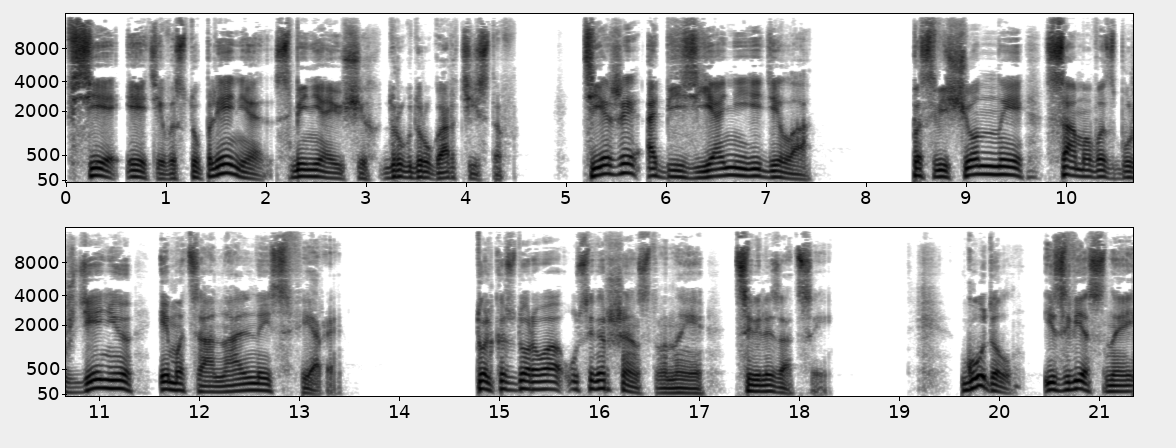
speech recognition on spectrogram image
все эти выступления сменяющих друг друга артистов те же обезьяньи дела, посвященные самовозбуждению эмоциональной сферы. Только здорово усовершенствованные цивилизации. Гудл, известная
